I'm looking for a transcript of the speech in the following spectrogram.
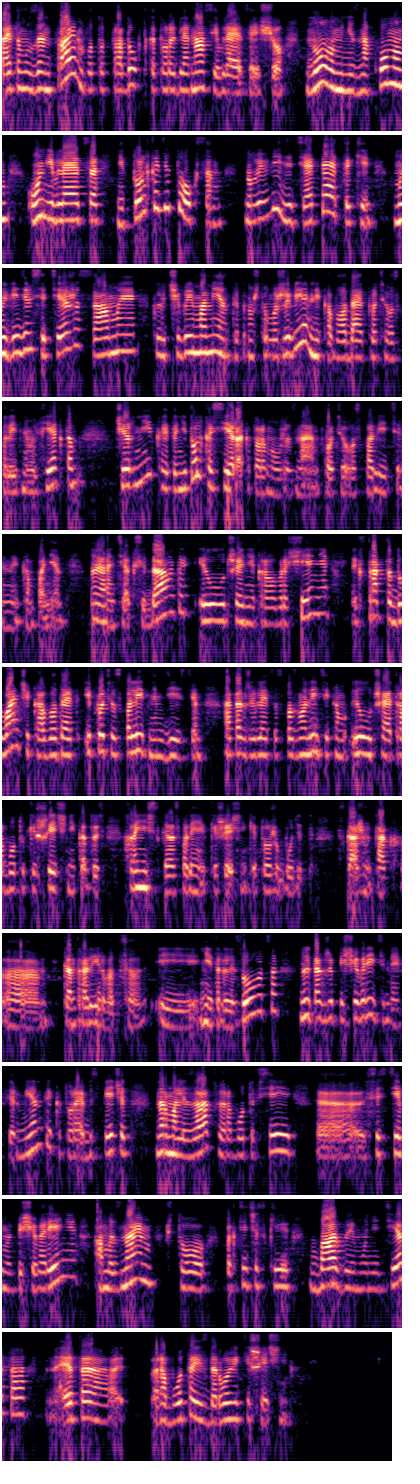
Поэтому Zen Prime, вот тот продукт, который для нас является еще новым, незнакомым, он является не только детоксом, но вы видите, опять-таки, мы видим все те же самые ключевые моменты, потому что можжевельник обладает противовоспалительным эффектом, Черника – это не только сера, которую мы уже знаем, противовоспалительный компонент, но и антиоксиданты, и улучшение кровообращения. Экстракт одуванчика обладает и противовоспалительным действием, а также является спазмолитиком и улучшает работу кишечника, то есть хроническое воспаление в кишечнике тоже будет, скажем так, э, контролироваться и нейтрализовываться. Ну и также пищеварительные ферменты, которые обеспечат нормализацию работы всей э, системы пищеварения, а мы знаем, что фактически база иммунитета – это работа и здоровье кишечника.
